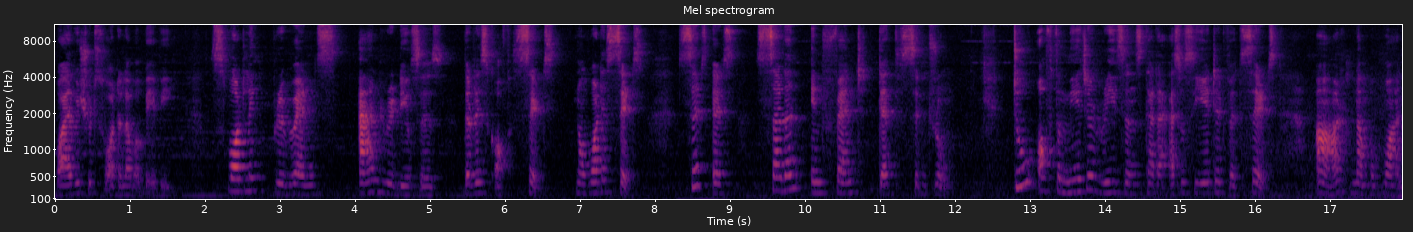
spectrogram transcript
why we should swaddle our baby. Swaddling prevents and reduces the risk of SIDS. Now what is SIDS? SIDS is sudden infant death syndrome. Two of the major reasons that are associated with SIDS are number one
